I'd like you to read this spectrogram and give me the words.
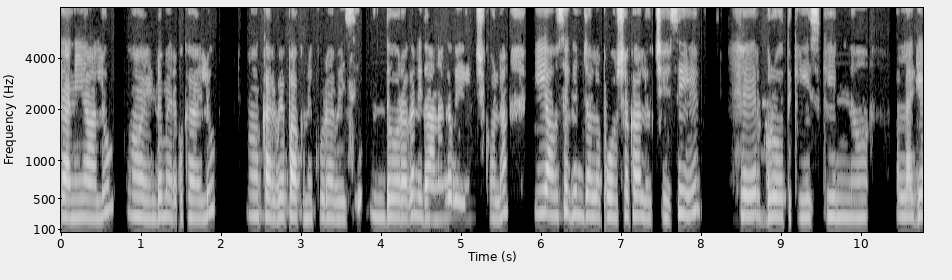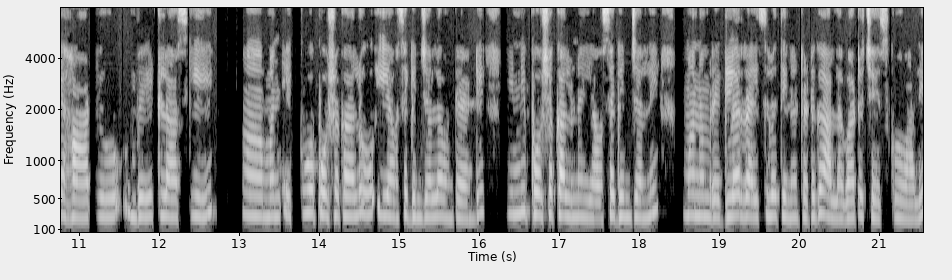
ధనియాలు ఎండుమిరపకాయలు కరివేపాకుని కూడా వేసి దోరగా నిదానంగా వేయించుకోవాలి? ఈ అవిసె గింజల పోషకాలు వచ్చేసి హెయిర్ గ్రోత్కి స్కిన్ అలాగే హార్ట్ వెయిట్ లాస్కి మన ఎక్కువ పోషకాలు ఈ అవస గింజల్లో ఉంటాయండి. ఇన్ని పోషకాలు ఉన్న ఈ అవిసె గింజల్ని మనం రెగ్యులర్ రైస్లో తినేటట్టుగా అలవాటు చేసుకోవాలి.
